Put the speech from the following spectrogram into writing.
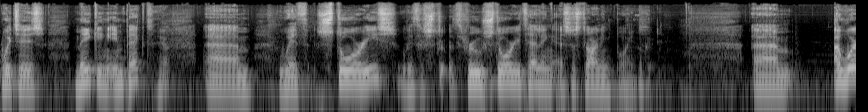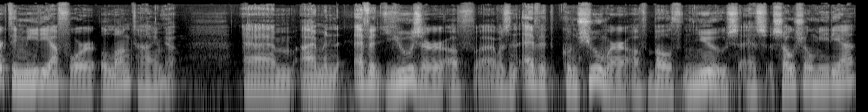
Which is making impact Yeah. um, with stories, with st- through storytelling as a starting point. Okay. Um, I worked in media for a long time. Yeah. Um, I'm an avid user of. I was an avid consumer of both news as social media,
